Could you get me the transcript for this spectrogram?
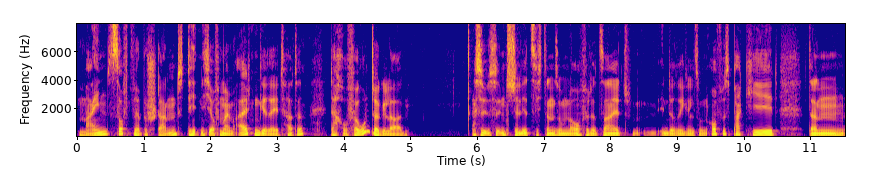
mein Softwarebestand, den ich auf meinem alten Gerät hatte, darauf heruntergeladen. Also es installiert sich dann so im Laufe der Zeit in der Regel so ein Office-Paket, dann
